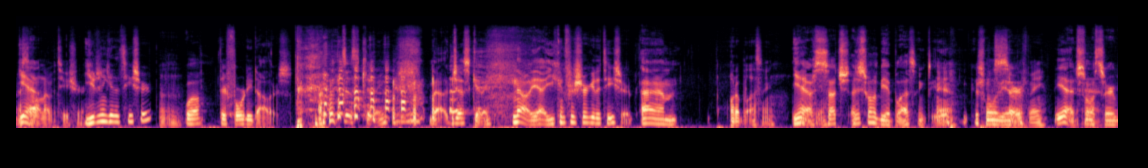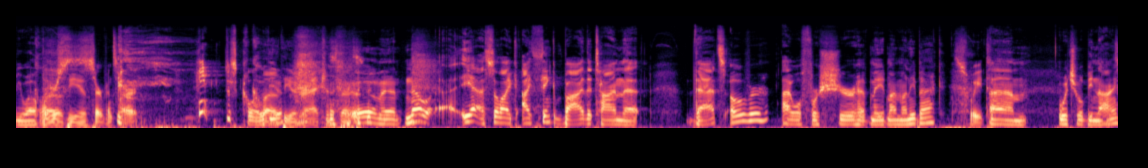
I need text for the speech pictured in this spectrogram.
I Yeah. still don't have a T-shirt. you didn't get a T-shirt? Well, they're forty dollars. just kidding. No, just kidding. No, yeah, you can for sure get a T-shirt. Um, What a blessing. yeah, Thank you. such. I just want to be a blessing to you. Yeah. just want to be Serve a, me. Yeah, I just want to serve you well. You. Servant's heart. Just clothe, Clothe you. you in righteousness. Oh man, no, uh, yeah. So like, I think by the time that that's over, I will for sure have made my money back. Sweet. um, which will be nice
